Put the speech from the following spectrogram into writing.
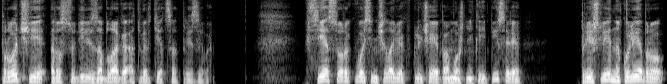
Прочие рассудили за благо отвертеться от призыва. Все 48 человек, включая помощника и писаря, пришли на Кулебру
